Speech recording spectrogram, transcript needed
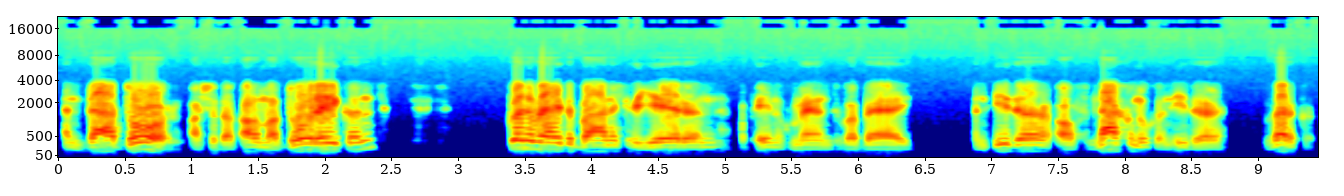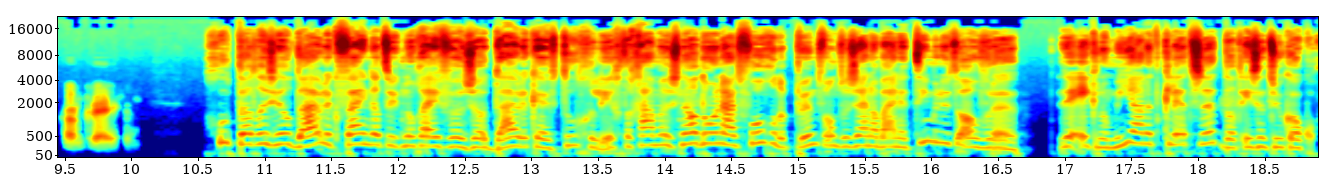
En daardoor, als je dat allemaal doorrekent, kunnen wij de banen creëren op enig moment waarbij een ieder of nagenoeg een ieder werk kan krijgen. Goed, dat is heel duidelijk. Fijn dat u het nog even zo duidelijk heeft toegelicht. Dan gaan we snel door naar het volgende punt, want we zijn al bijna 10 minuten over de, de economie aan het kletsen. Dat is natuurlijk ook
